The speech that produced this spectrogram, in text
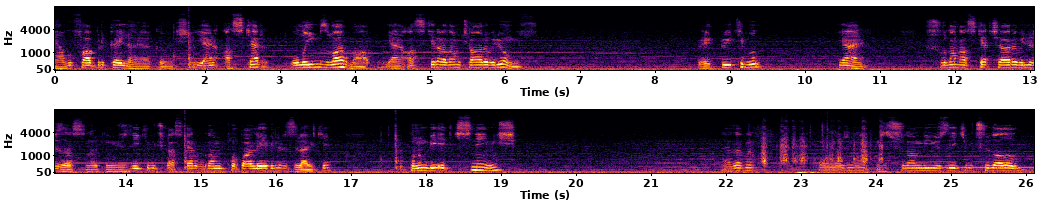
Ya bu fabrikayla alakalı bir şey. Yani asker olayımız var mı abi? Yani askeri adam çağırabiliyor muyuz? Recruitable yani şuradan asker çağırabiliriz aslında. Bakın %2,5 asker buradan bir toparlayabiliriz belki. Bunun bir etkisi neymiş? Ya zaten konverjini. Şuradan bir %2,5'u da alalım.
